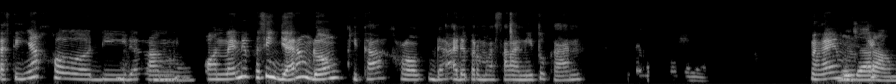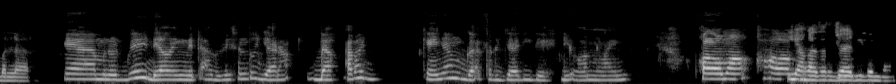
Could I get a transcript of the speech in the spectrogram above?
pastinya kalau di dalam hmm. online ini pasti jarang dong kita kalau udah ada permasalahan itu kan. Makanya menurut jarang, benar. Ya, menurut gue dealing with aggression tuh jarang. Bak, apa kayaknya nggak terjadi deh di online. Kalau mau kalau Iya, nggak terjadi benar.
